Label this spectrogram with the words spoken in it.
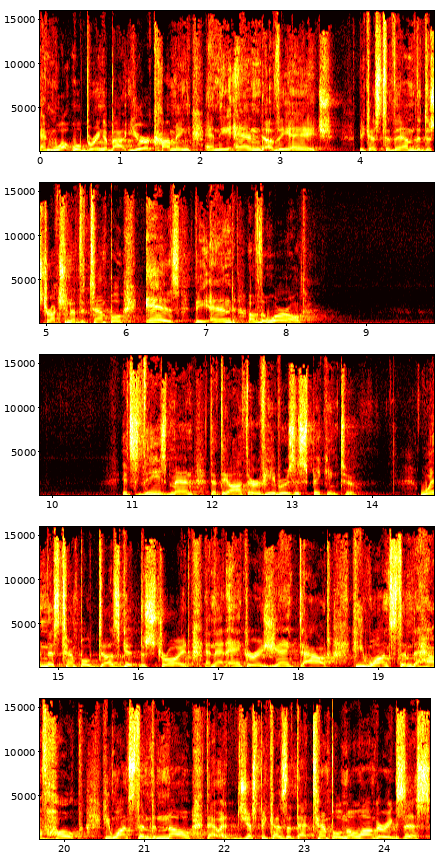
and what will bring about your coming and the end of the age. Because to them, the destruction of the temple is the end of the world. It's these men that the author of Hebrews is speaking to. When this temple does get destroyed and that anchor is yanked out, he wants them to have hope. He wants them to know that just because that, that temple no longer exists,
